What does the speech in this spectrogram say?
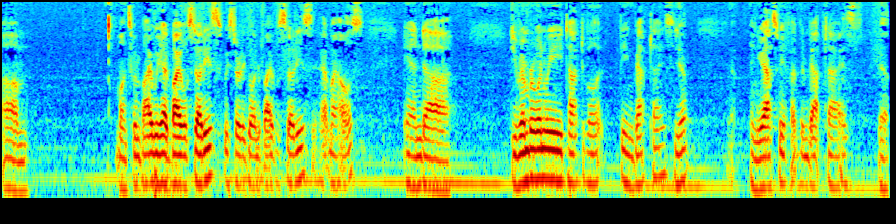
Um, months went by. We had Bible studies. We started going to Bible studies at my house, and uh, do you remember when we talked about being baptized? Yeah. And you asked me if I'd been baptized. Yeah.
